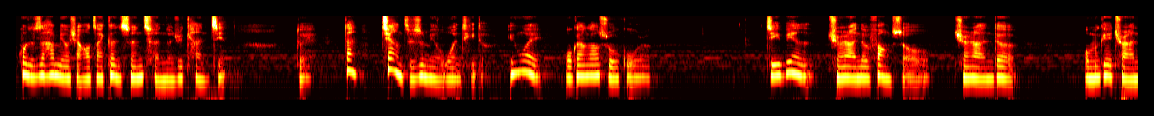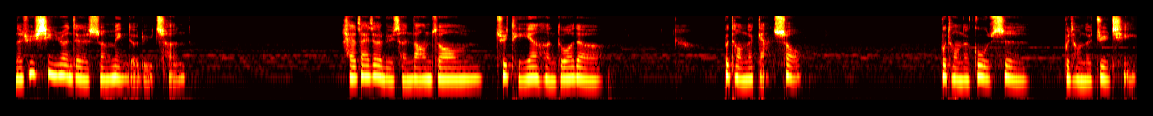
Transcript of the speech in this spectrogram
或者是他没有想要在更深层的去看见，对，但这样子是没有问题的，因为我刚刚说过了，即便全然的放手，全然的，我们可以全然的去信任这个生命的旅程。还有在这个旅程当中，去体验很多的不同的感受、不同的故事、不同的剧情。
